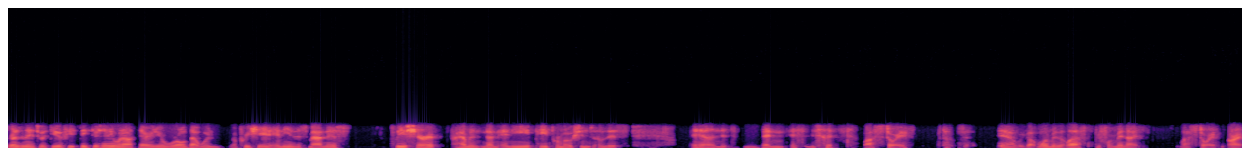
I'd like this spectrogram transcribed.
resonates with you, if you think there's anyone out there in your world that would appreciate any of this madness, please share it. I haven't done any paid promotions of this and it's been it's last story. Yeah, we got one minute left before midnight. Last story. All right.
